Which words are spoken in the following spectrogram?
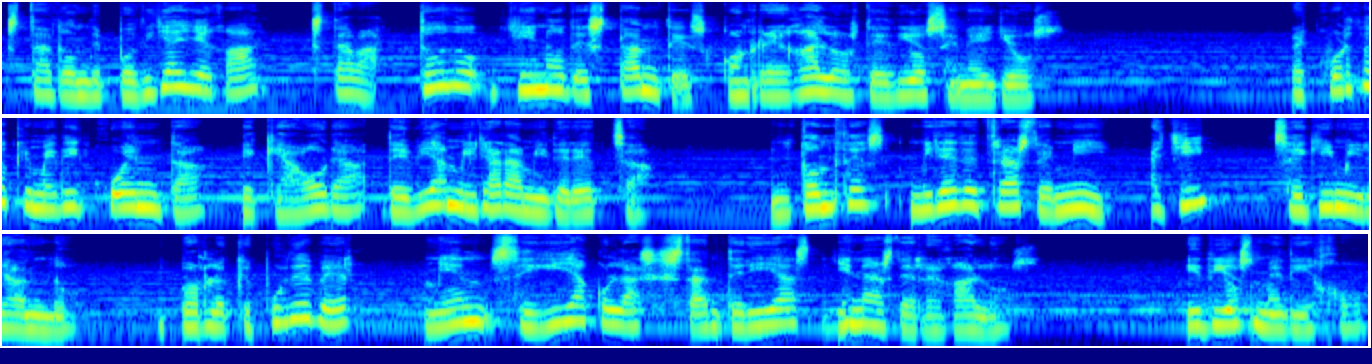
hasta donde podía llegar, estaba todo lleno de estantes con regalos de Dios en ellos Recuerdo que me di cuenta de que ahora debía mirar a mi derecha. Entonces miré detrás de mí, allí seguí mirando, y por lo que pude ver, también seguía con las estanterías llenas de regalos. Y Dios me dijo,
